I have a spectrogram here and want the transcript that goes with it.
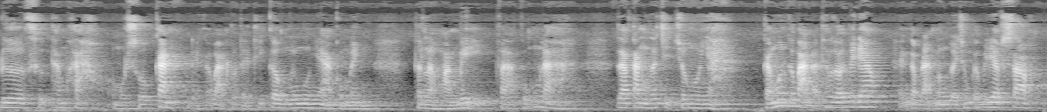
đưa sự tham khảo ở một số căn để các bạn có thể thi công cái ngôi nhà của mình thật là hoàn mỹ và cũng là gia tăng giá trị cho ngôi nhà. Cảm ơn các bạn đã theo dõi video. Hẹn gặp lại mọi người trong các video sau.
